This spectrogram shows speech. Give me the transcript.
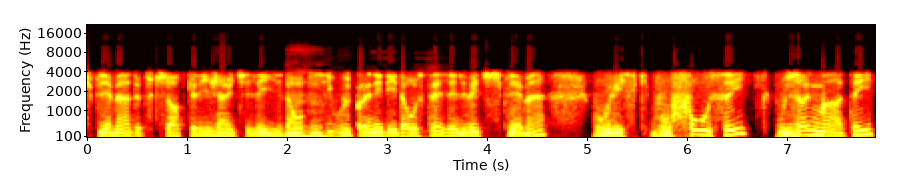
suppléments de toutes sortes que les gens utilisent. Donc, mm-hmm. si vous prenez des doses très élevées de suppléments, vous risquez, vous faussez, vous augmentez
